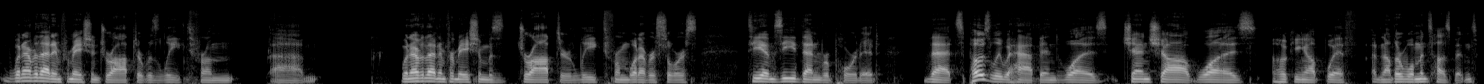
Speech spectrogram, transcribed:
whenever that information dropped or was leaked from, um, whenever that information was dropped or leaked from whatever source, TMZ then reported that supposedly what happened was Jen Shah was hooking up with another woman's husband.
